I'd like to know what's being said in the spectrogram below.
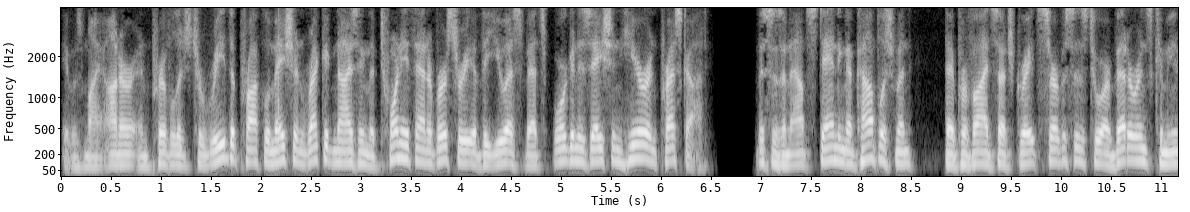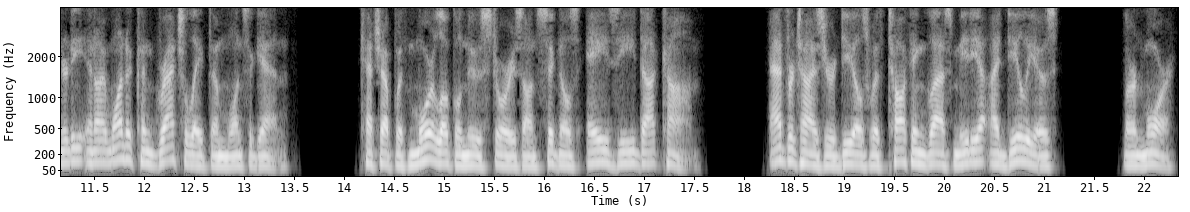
It was my honor and privilege to read the proclamation recognizing the 20th anniversary of the U.S. Vets Organization here in Prescott. This is an outstanding accomplishment. They provide such great services to our veterans community and I want to congratulate them once again. Catch up with more local news stories on signalsaz.com. Advertise your deals with Talking Glass Media Idealios. Learn more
